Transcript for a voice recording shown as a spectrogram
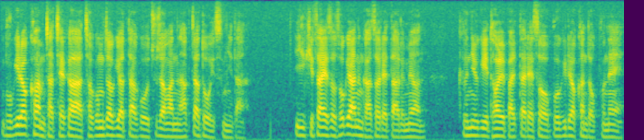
무기력함 자체가 적응적이었다고 주장하는 학자도 있습니다. 이 기사에서 소개하는 가설에 따르면 근육이 덜 발달해서 무기력한 덕분에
